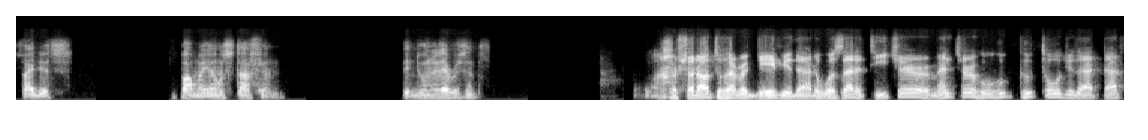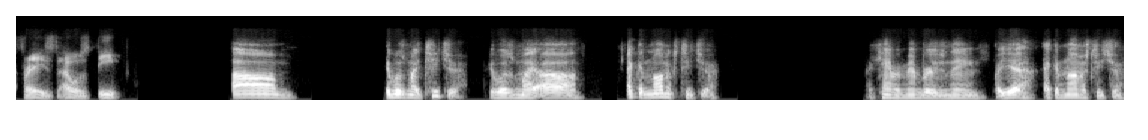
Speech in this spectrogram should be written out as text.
so i just bought my own stuff and been doing it ever since Wow. Shout out to whoever gave you that. Was that a teacher or mentor? Who who who told you that that phrase? That was deep. um it was my teacher it was my uh economics teacher. I can't remember his name but yeah economics teacher.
